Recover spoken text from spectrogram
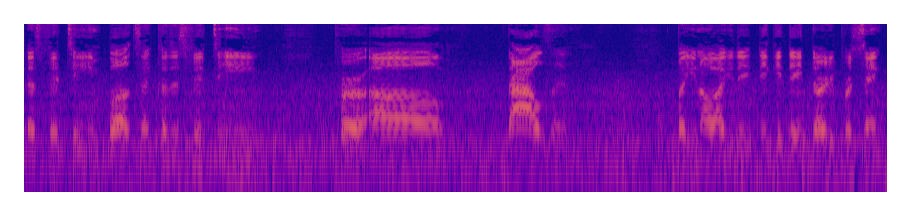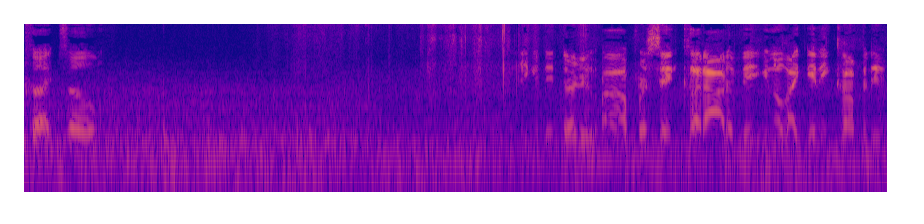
that's 15 bucks because it's 15 per um, thousand. But you know, they, they get their 30% cut, so they get their 30 uh, percent cut out of it. You know, like any company.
